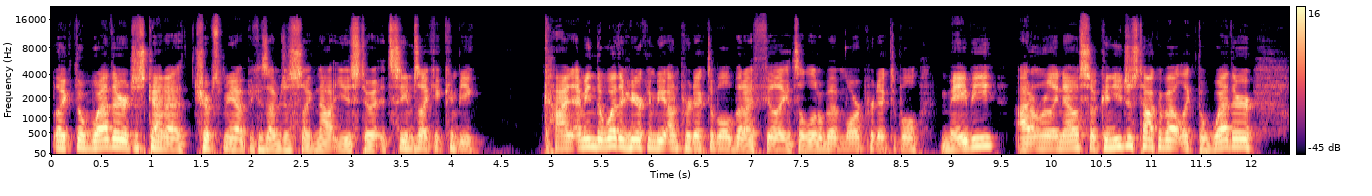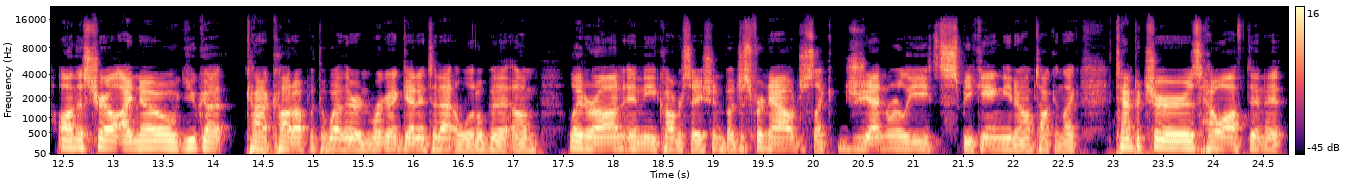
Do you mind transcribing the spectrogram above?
like the weather just kind of trips me up because I'm just like not used to it. It seems like it can be kind I mean the weather here can be unpredictable, but I feel like it's a little bit more predictable. Maybe. I don't really know. So can you just talk about like the weather on this trail? I know you got kind of caught up with the weather and we're going to get into that a little bit um later on in the conversation, but just for now just like generally speaking, you know, I'm talking like temperatures, how often it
